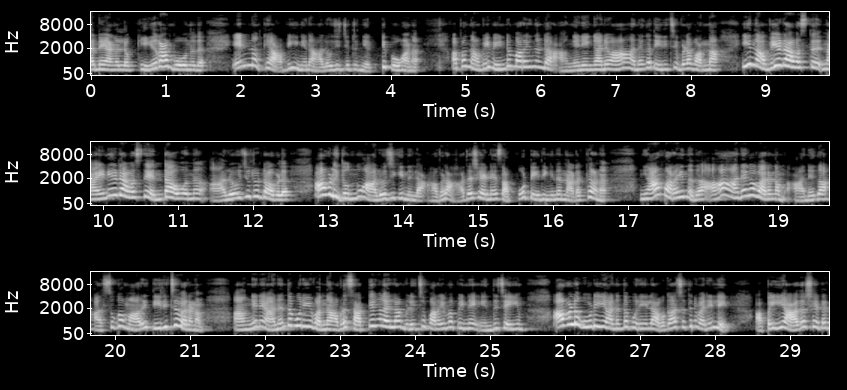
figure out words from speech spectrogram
തന്നെയാണല്ലോ കീറാൻ പോകുന്നത്. എന്നൊക്കെ അബി ഇങ്ങനെ ആലോചിച്ചിട്ട് ഞെട്ടിപ്പോവാണ്. അപ്പം നവ്യ വീണ്ടും പറയുന്നുണ്ട് അങ്ങനെയെങ്ങാനും ആ അനഘ തിരിച്ചിവിടെ വന്ന. ഈ നവ്യയുടെ അവസ്ഥ നയനയുടെ അവസ്ഥ എന്താവുമെന്ന് ആലോചിച്ചിട്ടുണ്ടോ അവൾ? അവൾ ഇതൊന്നും ആലോചിക്കുന്നില്ല. അവൾ ആദർശേനെ സപ്പോർട്ട് ചെയ്ത് ഇങ്ങനെ നടക്കാണ്. ഞാൻ പറയുന്നത് ആ അനഘ വരണം. അനഘ അസുഖം മാറി തിരിച്ചു വരണം. അങ്ങനെ അനന്തപുരി വന്ന് അവൾ സത്യങ്ങളെല്ലാം വിളിച്ചു പറയുമ്പോൾ പിന്നെ എന്ത് ചെയ്യും? അവൾ കൂടി ഈ അനന്തപുരിയിൽ അവകാശത്തിന് വരില്ലേ? അപ്പം ഈ ആദർശേട്ടൻ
